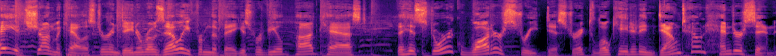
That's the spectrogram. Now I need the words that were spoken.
Hey, it's Sean McAllister and Dayna Roselli from the Vegas Revealed podcast. The historic Water Street district, located in downtown Henderson,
